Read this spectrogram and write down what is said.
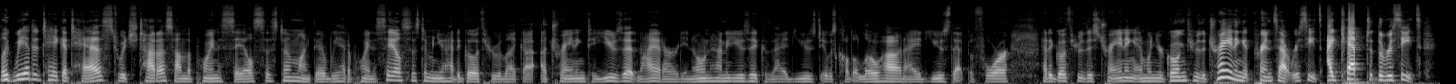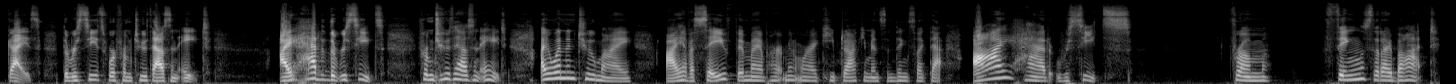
Like we had to take a test, which taught us on the point of sale system. Like there, we had a point of sale system, and you had to go through like a, a training to use it. And I had already known how to use it because I had used it was called Aloha, and I had used that before. I had to go through this training, and when you're going through the training, it prints out receipts. I kept the receipts, guys. The receipts were from 2008. I had the receipts from 2008. I went into my, I have a safe in my apartment where I keep documents and things like that. I had receipts from things that I bought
